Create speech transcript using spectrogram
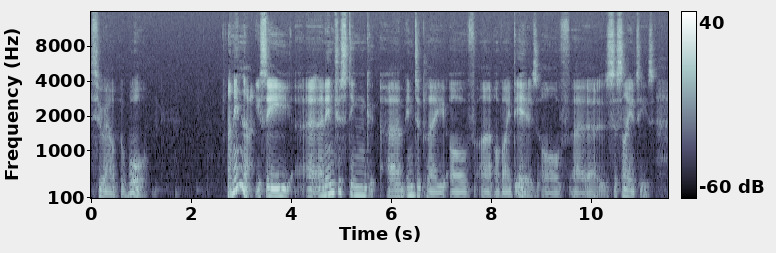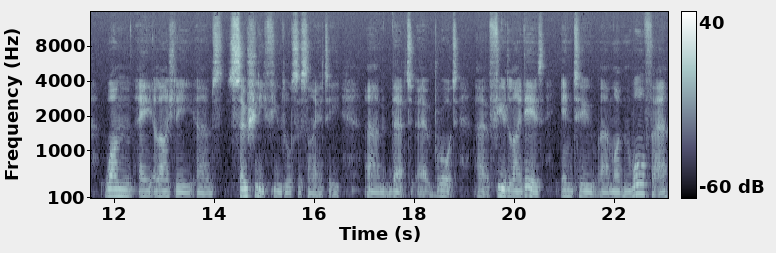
throughout the war. And in that, you see a, an interesting um, interplay of uh, of ideas of uh, societies. One, a, a largely um, socially feudal society um, that uh, brought uh, feudal ideas into uh, modern warfare,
